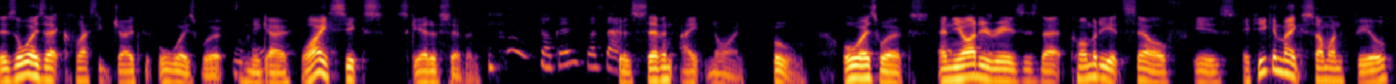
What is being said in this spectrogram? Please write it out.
there's always that classic joke that always works. And you go, why six scared of seven? Okay. What's that? Because seven, eight, nine, boom, always works. And the idea is, is that comedy itself is if you can make someone feel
